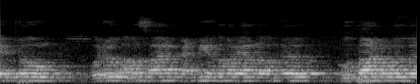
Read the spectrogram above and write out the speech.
ഏറ്റവും ഒരു അവസാന കണ്ണി എന്ന് പറയാൻ നമുക്ക് കൂത്താട്ടുള്ളത്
